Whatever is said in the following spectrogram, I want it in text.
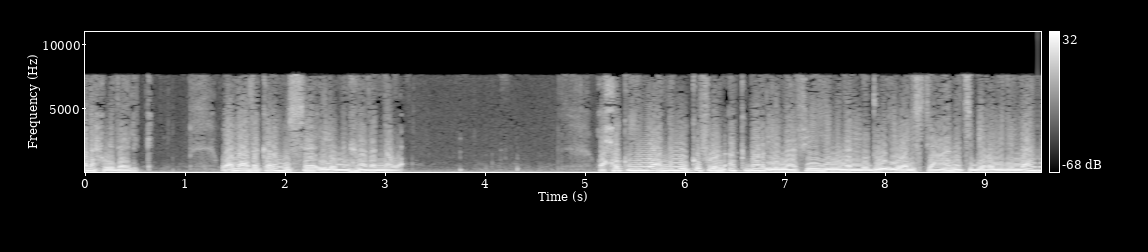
ونحو ذلك. وما ذكره السائل من هذا النوع. وحكمه أنه كفر أكبر لما فيه من اللجوء والاستعانة بغير الله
